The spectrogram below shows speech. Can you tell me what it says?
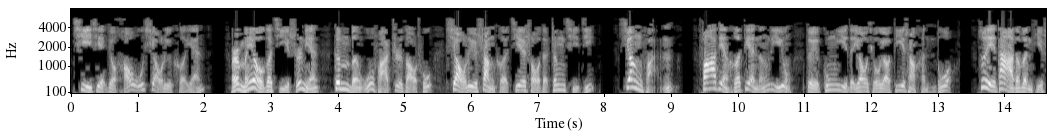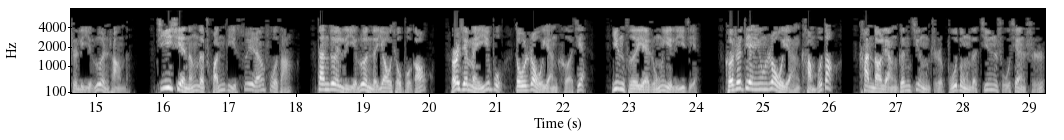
器械就毫无效率可言。而没有个几十年，根本无法制造出效率尚可接受的蒸汽机。相反，发电和电能利用对工艺的要求要低上很多。最大的问题是理论上的机械能的传递虽然复杂，但对理论的要求不高，而且每一步都肉眼可见，因此也容易理解。可是电用肉眼看不到，看到两根静止不动的金属线时。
